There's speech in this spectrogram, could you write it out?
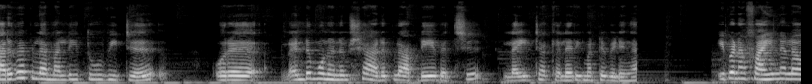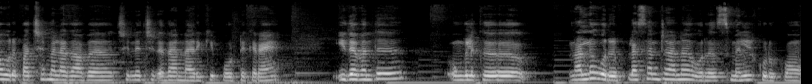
கருவேப்பிலை மல்லி தூவிட்டு ஒரு ரெண்டு மூணு நிமிஷம் அடுப்பில் அப்படியே வச்சு லைட்டாக கிளறி மட்டும் விடுங்க. இப்போ நான் ஃபைனலாக ஒரு பச்சை மிளகாவை சின்ன சின்னதாக நறுக்கி போட்டுக்கிறேன். இதை வந்து உங்களுக்கு நல்ல ஒரு ப்ளசண்ட்டான ஒரு ஸ்மெல் கொடுக்கும்.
